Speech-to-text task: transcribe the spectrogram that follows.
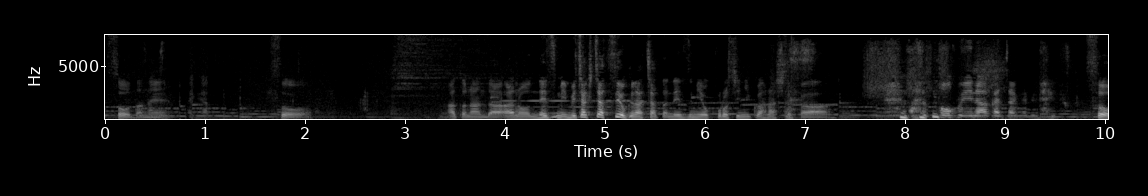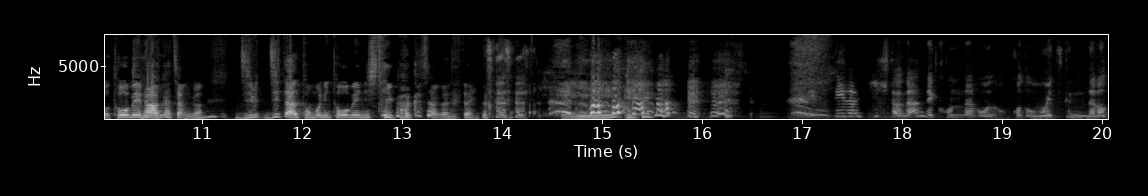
そうだね、そう。あとなんだ、あの、ネズミ、めちゃくちゃ強くなっちゃったネズミを殺しに行く話とか、あの透明な赤ちゃんが出たりとか。そう、透明な赤ちゃんが、じ自他ともに透明にしていく赤ちゃんが出たりとか。えー、設定だけ聞くとなんでこんなこと思いつくんだろう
